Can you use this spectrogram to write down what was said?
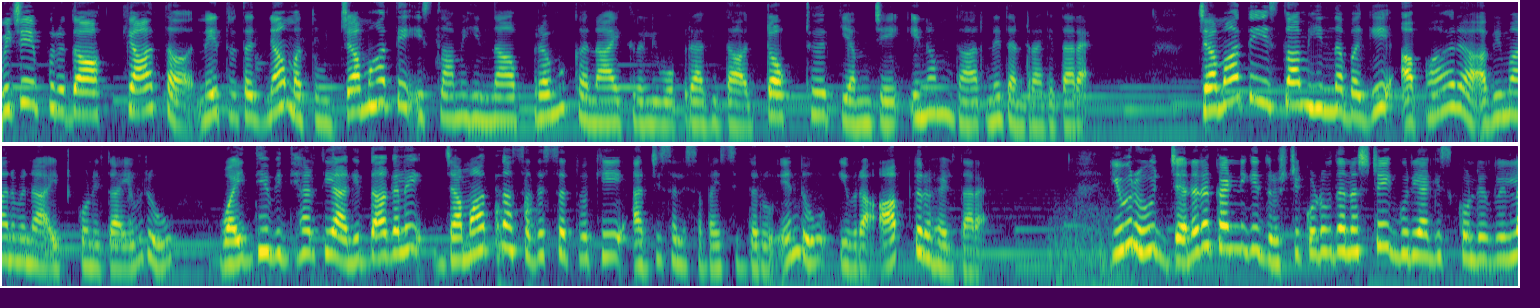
ವಿಜಯಪುರದ ಖ್ಯಾತ ನೇತ್ರತಜ್ಞ ಮತ್ತು ಜಮಾತೆ ಇಸ್ಲಾಮಿ ಹಿಂದ ಪ್ರಮುಖ ನಾಯಕರಲ್ಲಿ ಒಬ್ಬರಾಗಿದ್ದ ಡಾಕ್ಟರ್ ಎಂಜೆ ಇನಾಮ್ದಾರ್ ನಿಧನರಾಗಿದ್ದಾರೆ. ಜಮಾತೆ ಇಸ್ಲಾಮಿ ಹಿನ್ನ ಬಗ್ಗೆ ಅಪಾರ ಅಭಿಮಾನವನ್ನ ಇಟ್ಕೊಂಡಿದ್ದ ಇವರು ವೈದ್ಯ ವಿದ್ಯಾರ್ಥಿ ಆಗಿದ್ದಾಗಲೇ ಜಮಾತ್ನ ಸದಸ್ಯತ್ವಕ್ಕೆ ಅರ್ಜಿ ಸಲ್ಲಿಸ ಬಯಸಿದ್ದರು ಎಂದು ಇವರ ಆಪ್ತರು ಹೇಳ್ತಾರೆ. ಇವರು ಜನರ ಕಣ್ಣಿಗೆ ದೃಷ್ಟಿ ಕೊಡುವುದನ್ನಷ್ಟೇ ಗುರಿಯಾಗಿಸಿಕೊಂಡಿರಲಿಲ್ಲ,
